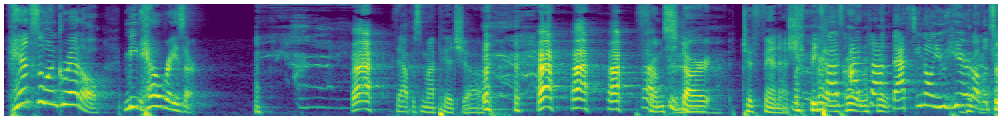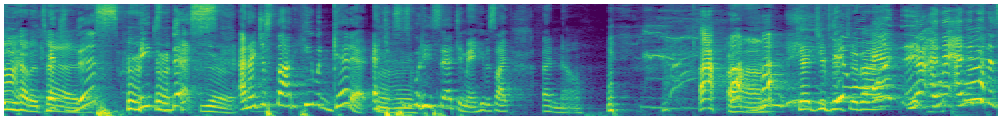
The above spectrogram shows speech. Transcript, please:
Hansel and Gretel meet Hellraiser. that was my pitch, y'all. From start to finish. Because I thought that's, you know, you hear it all the So time. you had a tag. It's this meets this. Yeah. And I just thought he would get it. And this is what he said to me. He was like, uh, no. Can't you picture that? And, yeah, and, then, and then he did his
